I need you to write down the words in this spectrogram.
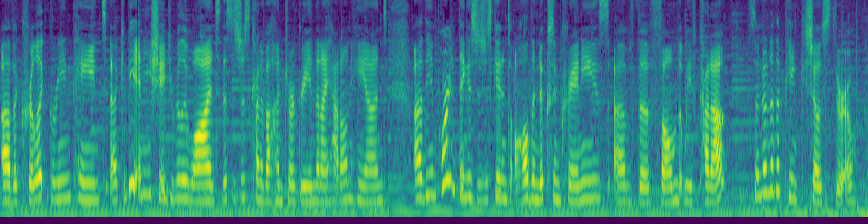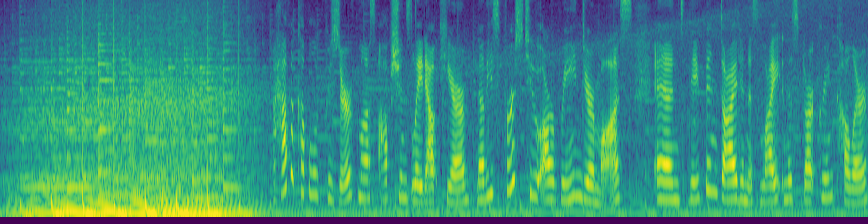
of acrylic green paint. Uh, it could be any shade you really want. This is just kind of a hunter green that I had on hand. Uh, the important thing is to just get into all the nooks and crannies of the foam that we've cut up so none of the pink shows through. Couple of preserved moss options laid out here. Now these first two are reindeer moss and they've been dyed in this light and this dark green color.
